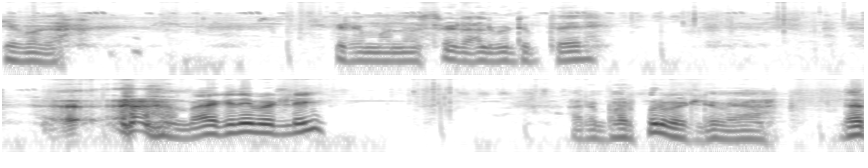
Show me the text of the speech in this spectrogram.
हे बघा. इकडे मनोश्री डालबी टिपते बाय किती भेटली? अरे भरपूर भेटली बाया. धर.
